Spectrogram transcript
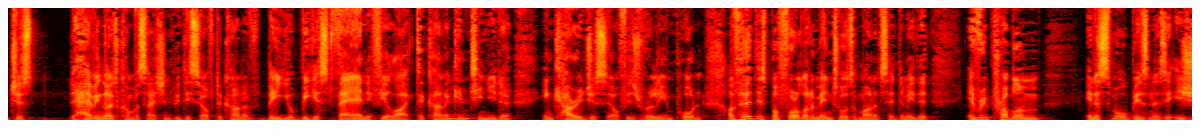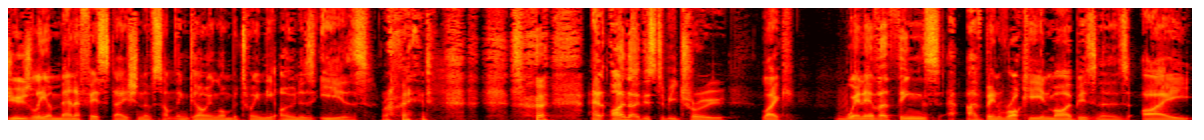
just having those conversations with yourself to kind of be your biggest fan, if you like, to kind of continue to encourage yourself is really important. I've heard this before. A lot of mentors of mine have said to me that every problem in a small business is usually a manifestation of something going on between the owner's ears, right? so, and I know this to be true. Like, whenever things have been rocky in my business, I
